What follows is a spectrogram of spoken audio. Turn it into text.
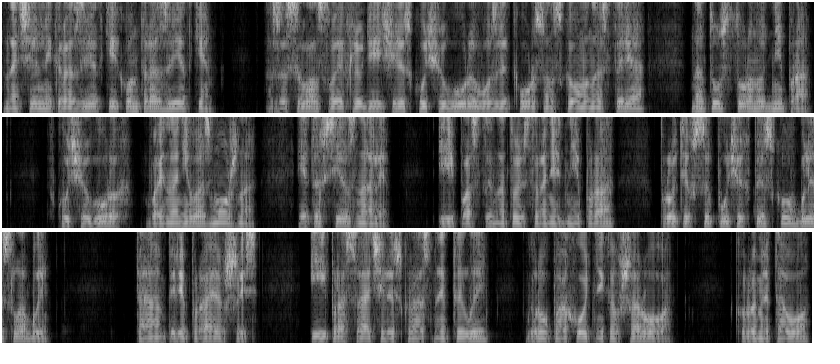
Начальник разведки и контрразведки засылал своих людей через Кучугуры возле Курсанского монастыря на ту сторону Днепра. В Кучугурах война невозможна, это все знали, и посты на той стороне Днепра против сыпучих песков были слабы. Там, переправившись, и просачились в красные тылы группы охотников Шарова. Кроме того,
